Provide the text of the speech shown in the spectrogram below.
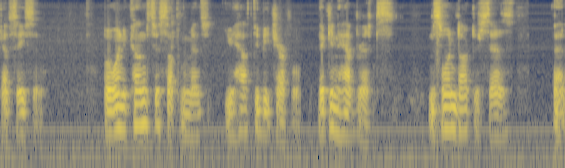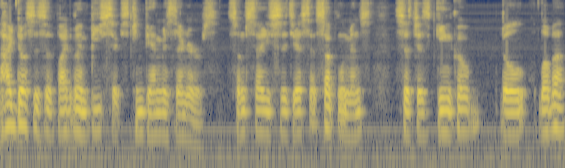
capsaicin. But when it comes to supplements, you have to be careful. They can have risks. This one doctor says that high doses of vitamin B6 can damage their nerves. Some studies suggest that supplements such as ginkgo biloba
